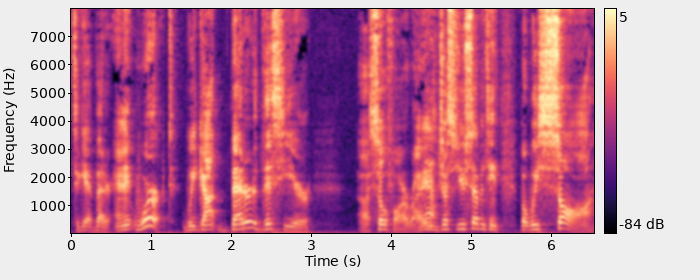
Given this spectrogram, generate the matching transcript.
to get better, and it worked. We got better this year uh, so far, right? Yeah. Just U seventeen, but we saw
